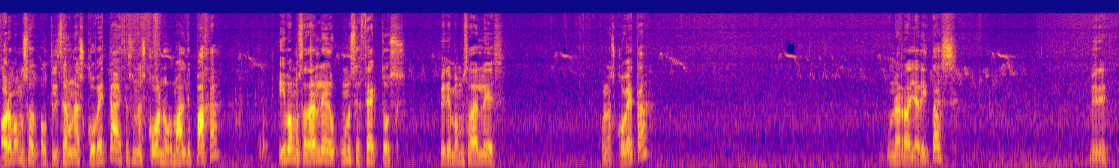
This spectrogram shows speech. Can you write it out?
ahora vamos a utilizar una escobeta. Esta es una escoba normal de paja. Y vamos a darle unos efectos. Miren, vamos a darles con la escobeta. Unas rayaditas. Miren.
